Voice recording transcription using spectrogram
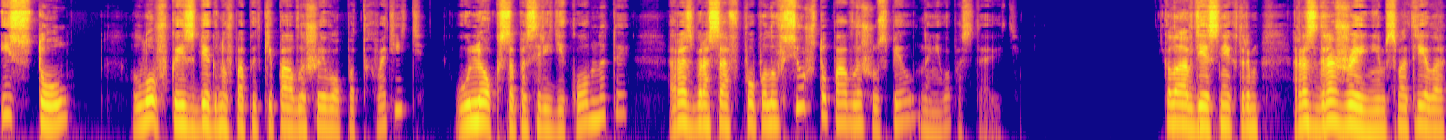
и стол, ловко избегнув попытки Павлыша его подхватить, улегся посреди комнаты, разбросав по полу все, что Павлыш успел на него поставить. Клавдия с некоторым раздражением смотрела,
